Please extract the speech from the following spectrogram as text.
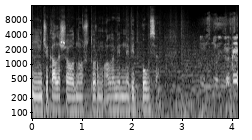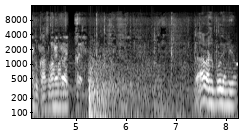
М, Чекали ще одного штурму, але він не відбувся. Рука зламана. Зараз будемо його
